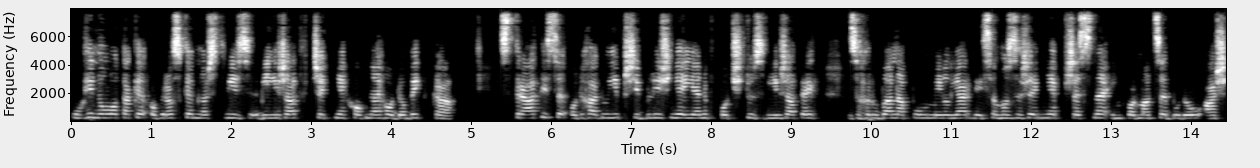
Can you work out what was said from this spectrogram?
uhynulo také obrovské množství zvířat, včetně chovného dobytka. Ztráty se odhadují přibližně jen v počtu zvířatech zhruba na půl miliardy. Samozřejmě přesné informace budou až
